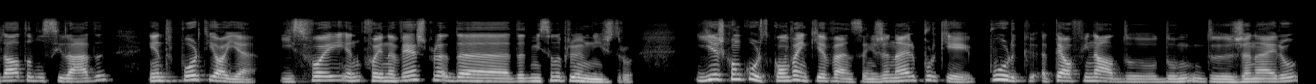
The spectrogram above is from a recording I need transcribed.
de alta velocidade entre Porto e Oiã. Isso foi, foi na véspera da, da demissão do Primeiro-Ministro. E este concurso convém que avance em janeiro, porquê? Porque até ao final do, do, de janeiro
